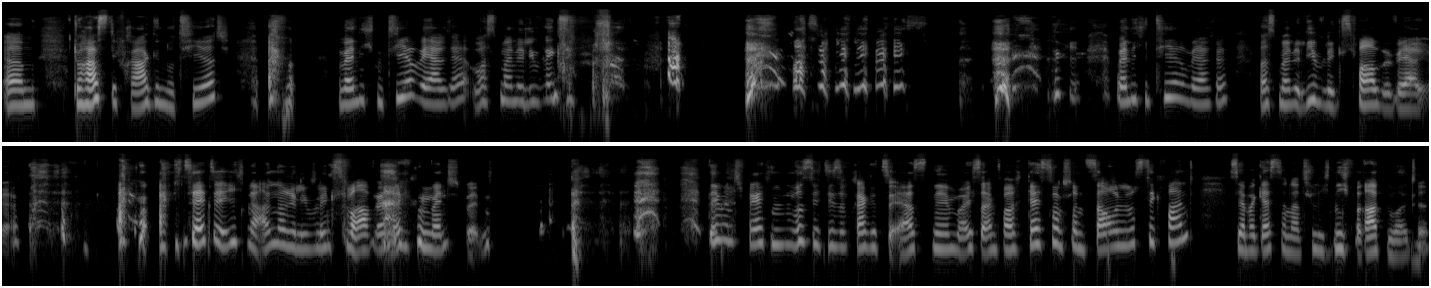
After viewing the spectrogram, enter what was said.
Ähm, du hast die Frage notiert, wenn ich ein Tier wäre, was meine Lieblings... was meine Lieblings... Wenn ich ein Tier wäre, was meine Lieblingsfarbe wäre. Als hätte ich eine andere Lieblingsfarbe, wenn ich ein Mensch bin. Dementsprechend musste ich diese Frage zuerst nehmen, weil ich es einfach gestern schon saulustig fand, sie aber gestern natürlich nicht verraten wollte.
